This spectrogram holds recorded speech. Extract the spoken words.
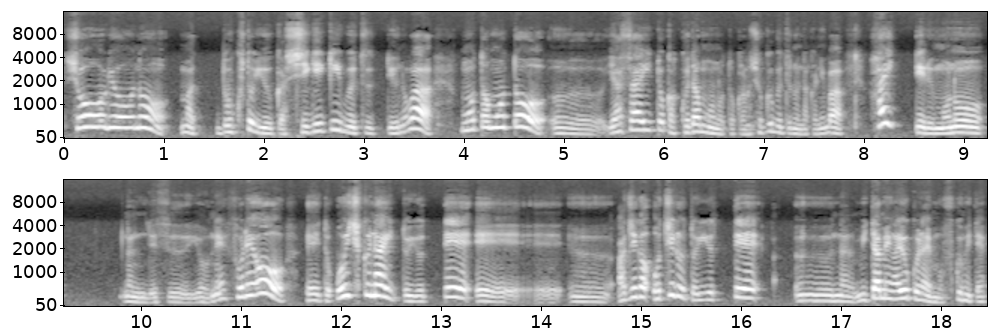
少量の、まあ、毒というか刺激物っていうのはもともと野菜とか果物とかの植物の中には入ってるものなんですよね。それを、えーと、美味しくないと言って、えー、うん、味が落ちると言って、うん、な見た目が良くないも含めて、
